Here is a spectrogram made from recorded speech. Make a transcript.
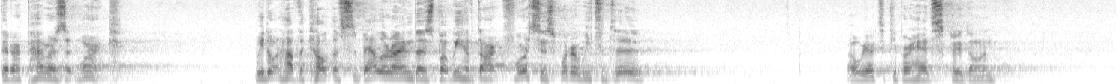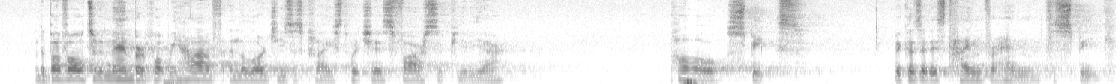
there are powers at work. We don't have the cult of Cybele around us, but we have dark forces. What are we to do? Well, we are to keep our heads screwed on. And above all, to remember what we have in the Lord Jesus Christ, which is far superior. Paul speaks because it is time for him to speak.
